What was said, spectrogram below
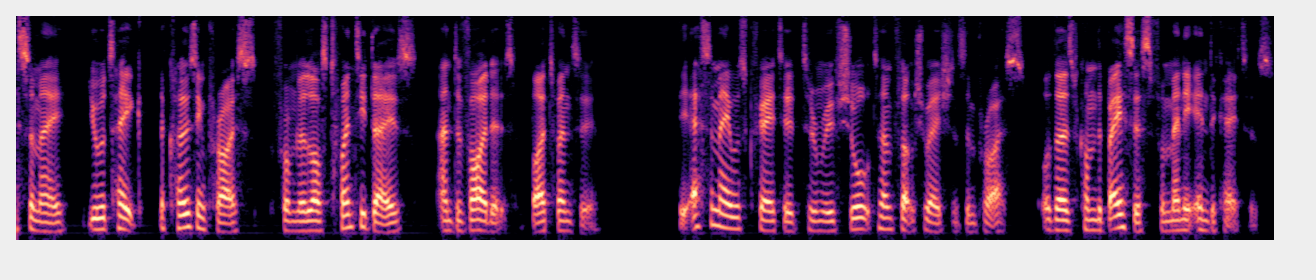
SMA, you will take the closing price from the last 20 days and divide it by 20. The SMA was created to remove short term fluctuations in price, although has become the basis for many indicators.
